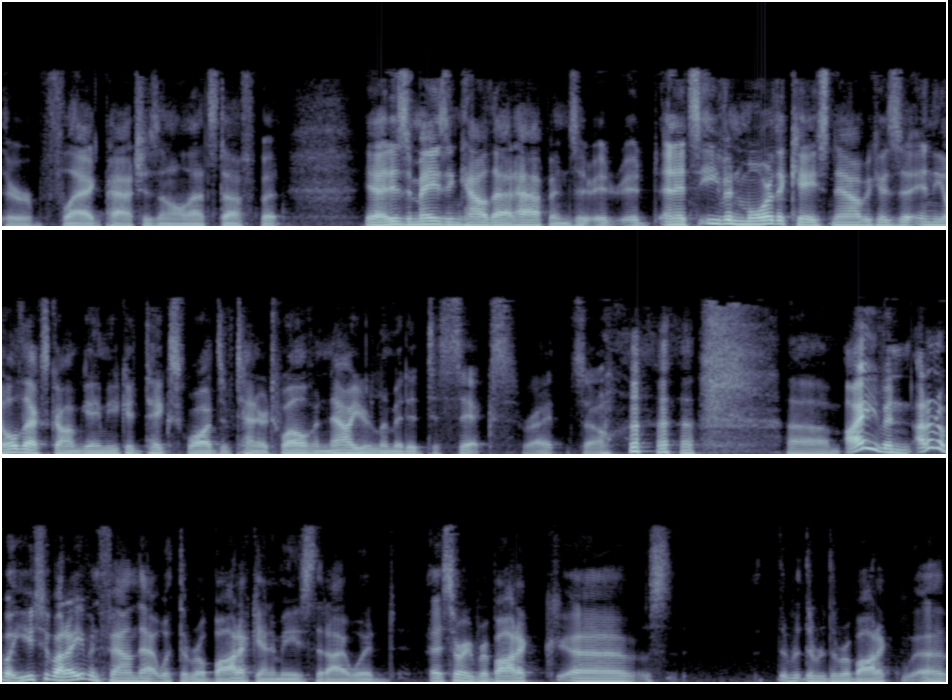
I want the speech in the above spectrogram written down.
their flag patches and all that stuff. But yeah, it is amazing how that happens. It, it, it and it's even more the case now because in the old XCOM game you could take squads of 10 or 12, and now you're limited to six, right? So. Um, I even I don't know about you two, but I even found that with the robotic enemies that I would uh, sorry robotic uh, s- the, the, the robotic uh,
